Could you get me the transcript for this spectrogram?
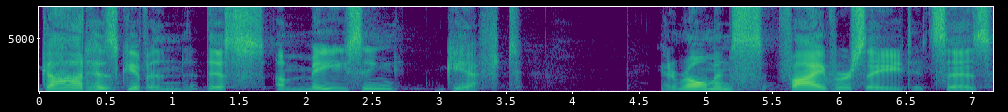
God has given this amazing gift. In Romans 5, verse 8, it says,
